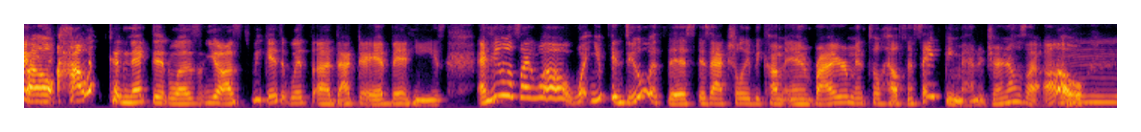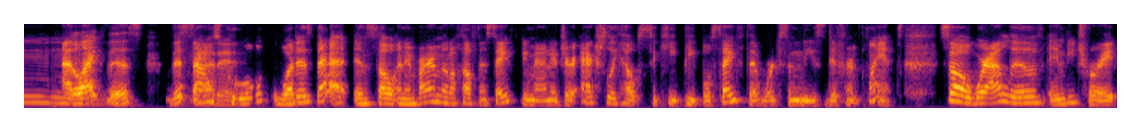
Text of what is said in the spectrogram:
so how it connected was, you know, I was speaking with uh, Dr. Ed Van Hees, and he was like, "Well, what you can do with this is actually become an environmental health and safety manager." And I was like, "Oh, mm, I like mm-hmm. this. This sounds cool. What is that?" And so, an environmental health and safety manager actually helps to keep people safe that works in these different plants. So, where I live in Detroit,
